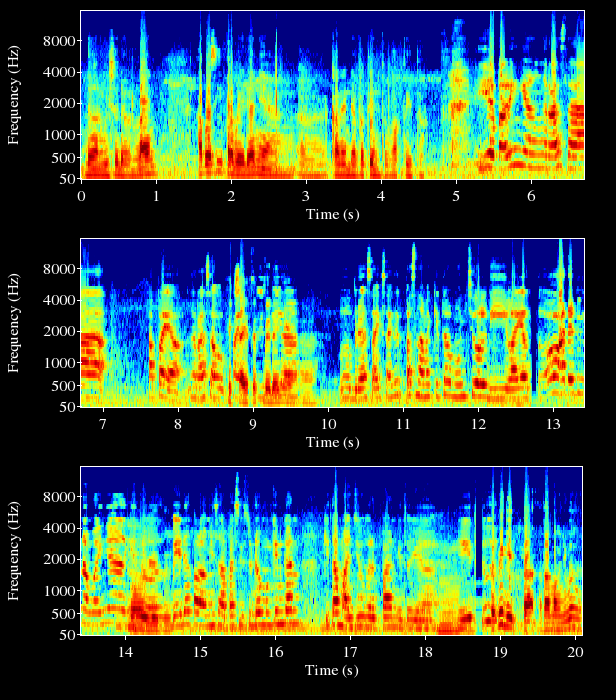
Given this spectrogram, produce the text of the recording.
dengan wisuda online apa sih perbedaan yang eh, kalian dapetin tuh waktu itu iya paling yang ngerasa apa ya ngerasa excited vibes bedanya. Ah. Eh, berasa excited pas nama kita muncul di layar tuh oh ada nih namanya gitu, Oh, gitu. beda kalau misal pas sudah mungkin kan kita maju ke depan gitu ya Hmm. ya itu tapi di Ta- Tamang juga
